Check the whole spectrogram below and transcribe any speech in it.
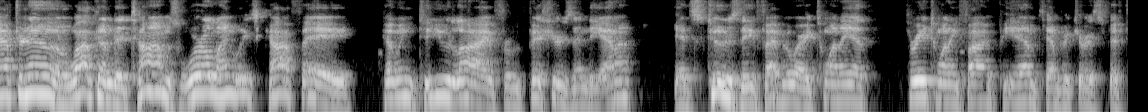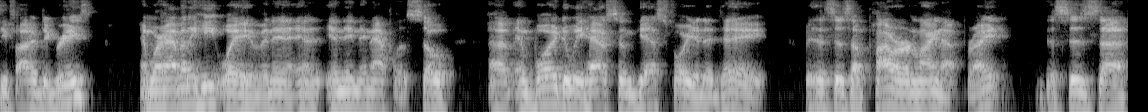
afternoon. Welcome to Tom's World Language Cafe, coming to you live from Fishers, Indiana. It's Tuesday, February 20th, 3:25 p.m. Temperature is 55 degrees, and we're having a heat wave in in, in Indianapolis. So, uh, and boy, do we have some guests for you today. This is a power lineup, right? This is uh,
